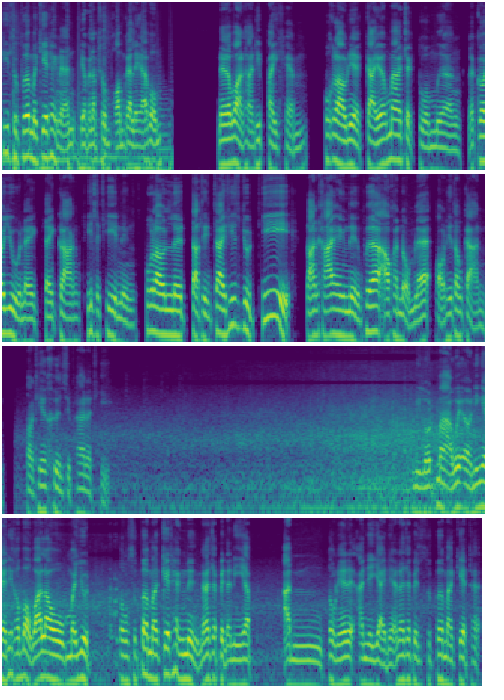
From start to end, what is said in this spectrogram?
ที่ซูเปอร์มาร์เก็ตแห่งนั้น เดี๋ยวมารับชมพร้อมกันเลยครับผม ในระหว่างทางที่ไปแคมป์พวกเราเนี่ยไกลมากๆจากตัวเมือง แล้วก็อยู่ในใจกลางที่สักที่หนึ่งพวกเราเลยตัดสินใจที่จะหยุดที่ร้านค้าแห่งหนึ่ง เพื่อเอาขนมและของที่ต้องการตอนเที่ยงคืน 15 นาที มีรถมาเว้ยเออนี่ไงที่เขาบอกว่าเรามาหยุดตรงซูเปอร์มาร์เก็ตแห่งหนึ่ง น่าจะเป็นอันนี้ครับ อันตรงนี้เนี่ยอันใหญ่ๆเนี่ยน่าจะเป็นซูเปอร์มาร์เก็ตฮะ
